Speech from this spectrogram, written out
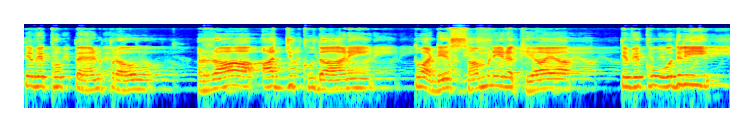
ਤੇ ਵੇਖੋ, ਭੈਣ ਭਰਾਓ, ਰਾਹ ਅੱਜ ਖੁਦਾ ਨੇ ਤੁਹਾਡੇ ਸਾਹਮਣੇ ਰੱਖਿਆ ਆ। ਤੇ ਵੇਖੋ, ਉਹਦੇ ਲਈ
